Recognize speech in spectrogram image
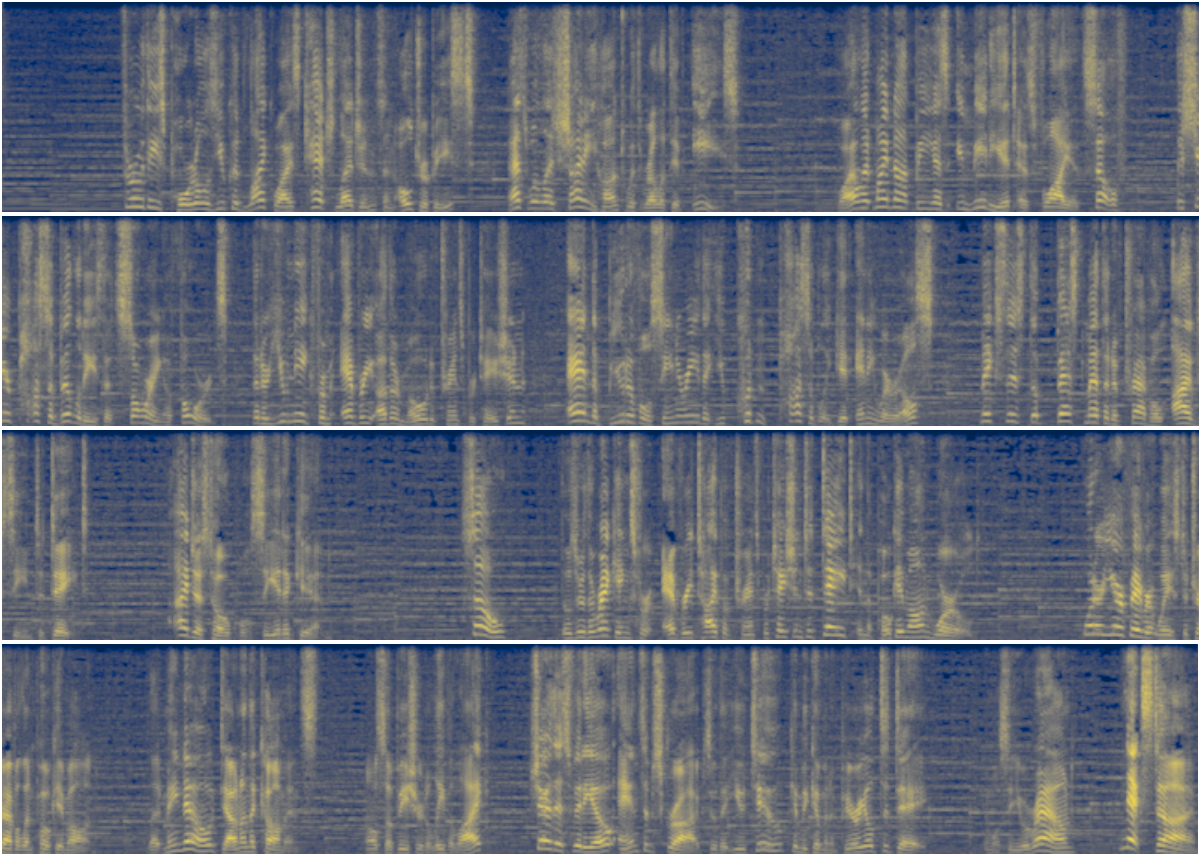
Through these portals, you could likewise catch legends and Ultra Beasts, as well as shiny hunt with relative ease. While it might not be as immediate as Fly itself, the sheer possibilities that soaring affords that are unique from every other mode of transportation and the beautiful scenery that you couldn't possibly get anywhere else makes this the best method of travel I've seen to date. I just hope we'll see it again. So, those are the rankings for every type of transportation to date in the Pokemon world. What are your favorite ways to travel in Pokemon? Let me know down in the comments. Also be sure to leave a like, share this video, and subscribe so that you too can become an Imperial today. And we'll see you around next time!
